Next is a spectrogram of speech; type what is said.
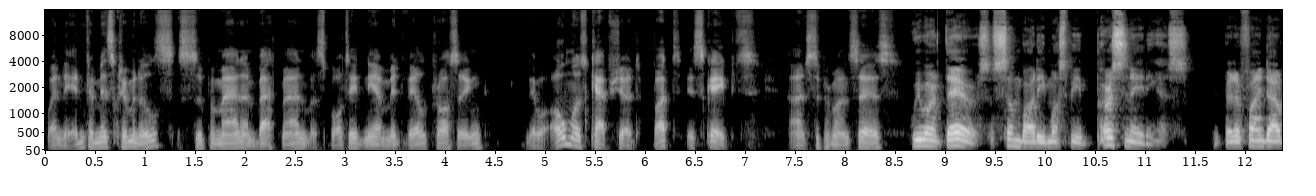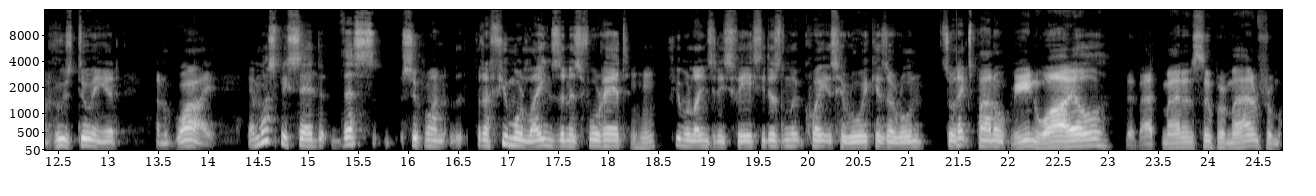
when the infamous criminals, Superman and Batman, were spotted near Midvale Crossing, they were almost captured, but escaped. And Superman says, We weren't there, so somebody must be impersonating us. We'd better find out who's doing it and why. It must be said that this Superman, there are a few more lines on his forehead, Mhm. a few more lines in his face. He doesn't look quite as heroic as our own. So, next panel, Meanwhile, the Batman and Superman from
